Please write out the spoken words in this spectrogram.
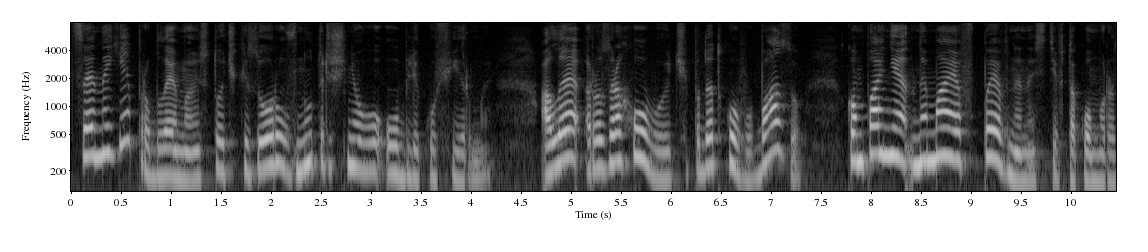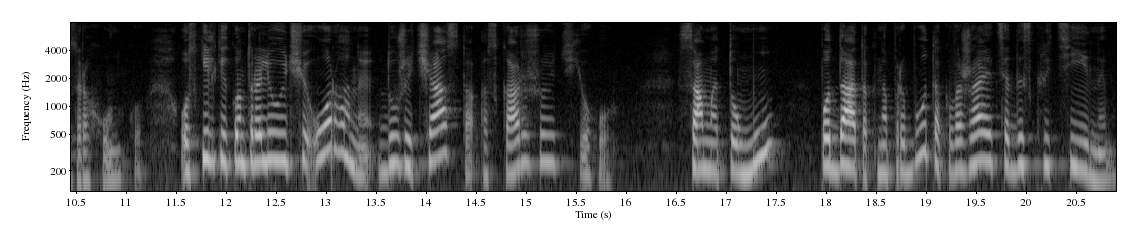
Це не є проблемою з точки зору внутрішнього обліку фірми, але розраховуючи податкову базу, компанія не має впевненості в такому розрахунку, оскільки контролюючі органи дуже часто оскаржують його. Саме тому податок на прибуток вважається дискреційним,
